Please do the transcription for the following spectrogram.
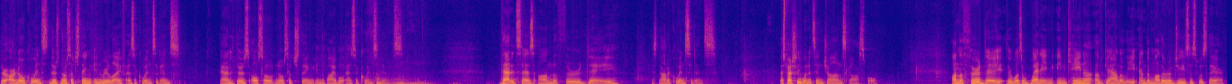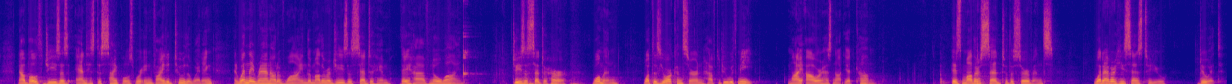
there are no coinc- there's no such thing in real life as a coincidence, and there's also no such thing in the Bible as a coincidence. That it says on the third day is not a coincidence, especially when it's in John's gospel. On the third day, there was a wedding in Cana of Galilee, and the mother of Jesus was there. Now, both Jesus and his disciples were invited to the wedding, and when they ran out of wine, the mother of Jesus said to him, They have no wine. Jesus said to her, Woman, what does your concern have to do with me? My hour has not yet come. His mother said to the servants, Whatever he says to you, do it.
